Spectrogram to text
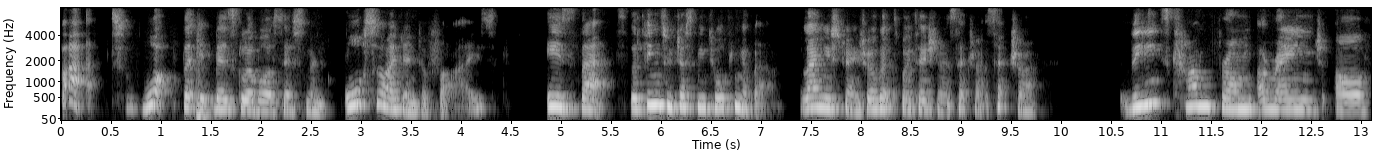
But what the IPBES global assessment also identifies is that the things we've just been talking about, land use change, overexploitation, etc., etc., these come from a range of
